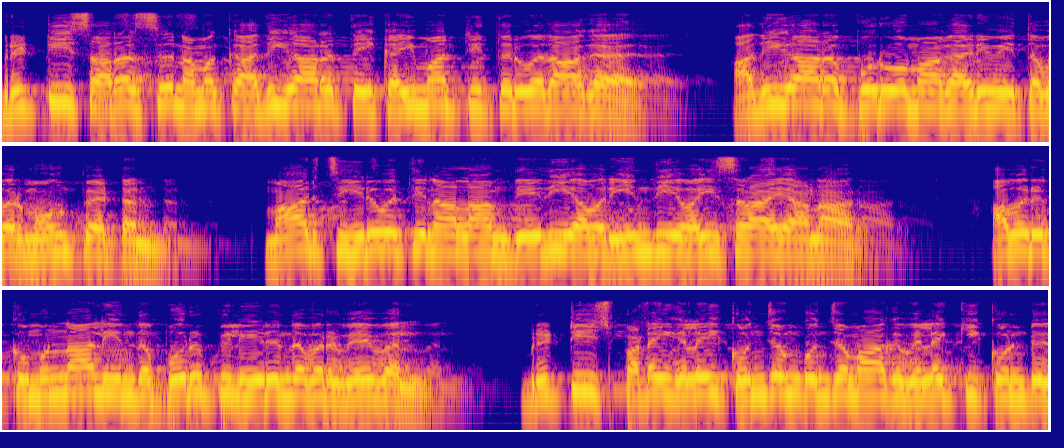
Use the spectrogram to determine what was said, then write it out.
பிரிட்டிஷ் அரசு நமக்கு அதிகாரத்தை கைமாற்றி தருவதாக அதிகாரப்பூர்வமாக அறிவித்தவர் மவுண்ட் பேட்டன் மார்ச் இருபத்தி நாலாம் தேதி அவர் இந்திய வைஸ்ராயானார். அவருக்கு முன்னால் இந்த பொறுப்பில் இருந்தவர் வேவல். பிரிட்டிஷ் படைகளை கொஞ்சம் கொஞ்சமாக விலக்கி கொண்டு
